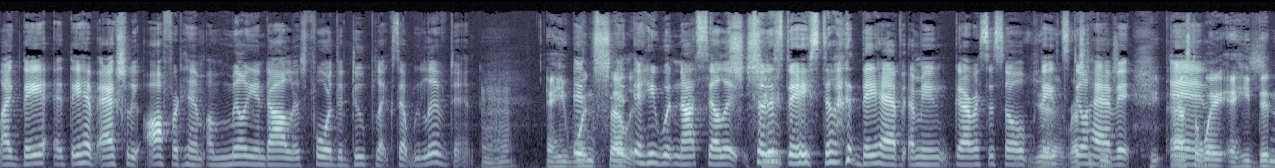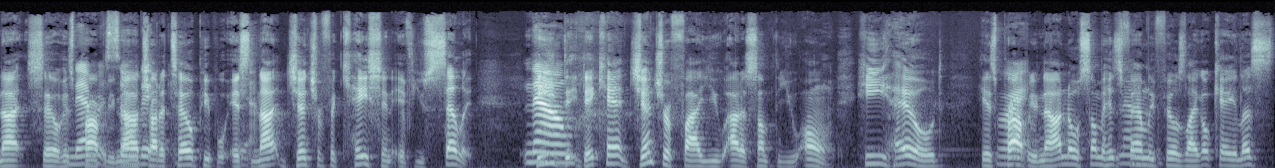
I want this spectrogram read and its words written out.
like they they have actually offered him a million dollars for the duplex that we lived in. Mm-hmm. and he wouldn't It- sell it. And he would not sell it S- to this day. Still, they have. I mean, God rest his soul. Yeah, they still have peace. it. He passed And away, and he did not sell his property. Now I try to tell people it's Yeah. not gentrification if you sell it. Now- he, they can't gentrify you out of something you own. He held his Right. property. Now I know some of his Now- family feels like, okay, let's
